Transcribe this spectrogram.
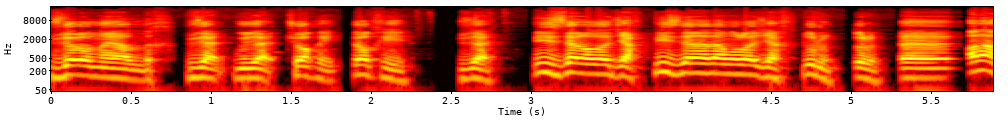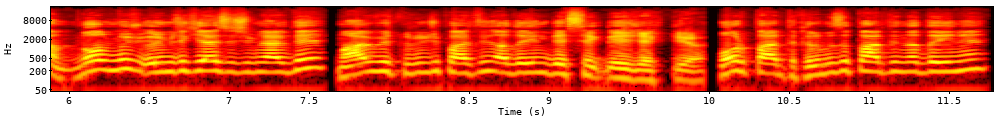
Güzel onay aldık. Güzel, güzel. Çok iyi, çok iyi. Güzel. Bizden olacak. Bizden adam olacak. Durun, durun. Ee, anam ne olmuş? Önümüzdeki yerel seçimlerde Mavi ve Turuncu Parti'nin adayını destekleyecek diyor. Mor Parti, Kırmızı Parti'nin adayını,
